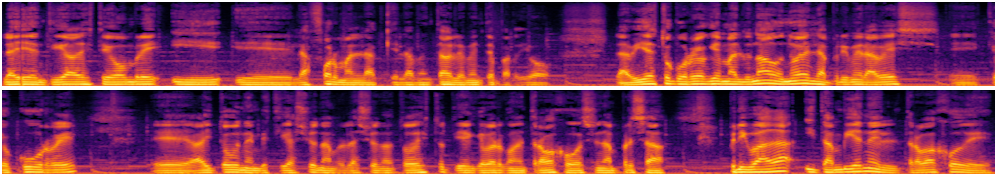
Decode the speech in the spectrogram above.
la identidad de este hombre y eh, la forma en la que lamentablemente perdió la vida. Esto ocurrió aquí en Maldonado, no es la primera vez eh, que ocurre. Eh, hay toda una investigación en relación a todo esto, tiene que ver con el trabajo de una empresa privada y también el trabajo de,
